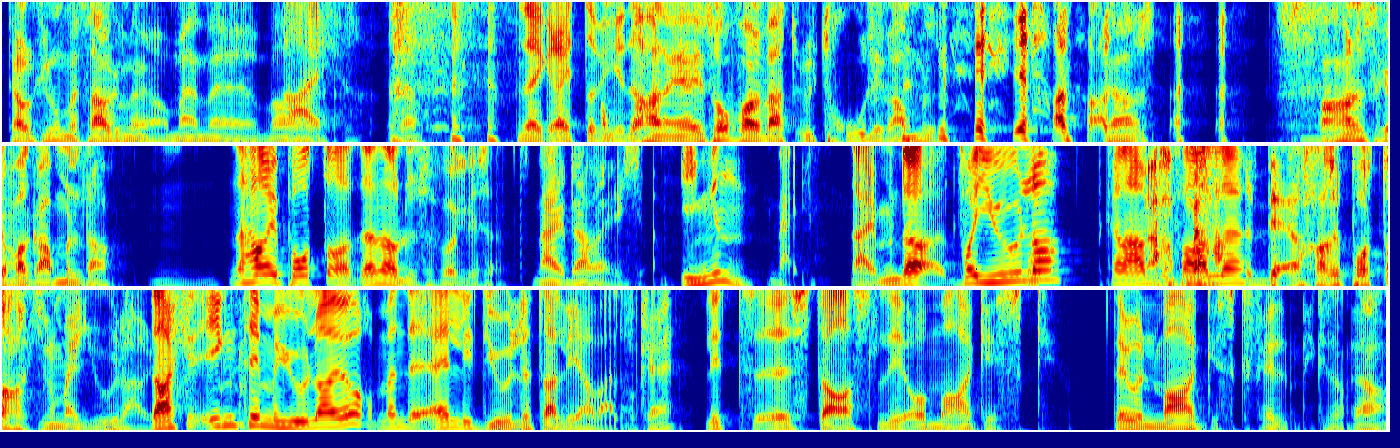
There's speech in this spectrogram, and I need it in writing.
Det har jo ikke noe med saken å gjøre, men eh, bare, Nei. Ja. Men det er greit å vite. Han har i så fall vært utrolig gammel. ja, han har Ja. det. For han jeg var gammel da. Men Harry Potter, den har du selvfølgelig sett. Nei, det har jeg ikke. Ingen? Nei. Nei, men da, for jula kan jeg Ja, men anbefale ha- det, Harry Potter har ikke noe med jula å Det gjøre. har ikke, ingenting med jula å gjøre, men det er litt julete allikevel. Ok? Litt eh, staselig og magisk. Det er jo en magisk film, ikke sant? Ja.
